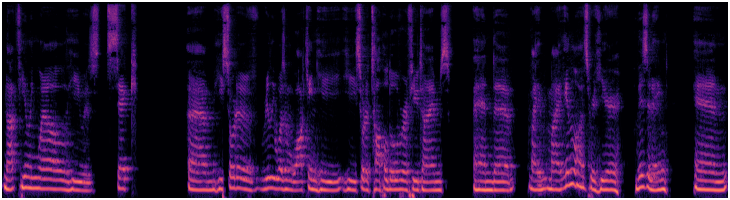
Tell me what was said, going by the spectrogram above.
not feeling well. He was sick. Um, he sort of really wasn't walking. He he sort of toppled over a few times, and uh, my my in laws were here visiting, and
